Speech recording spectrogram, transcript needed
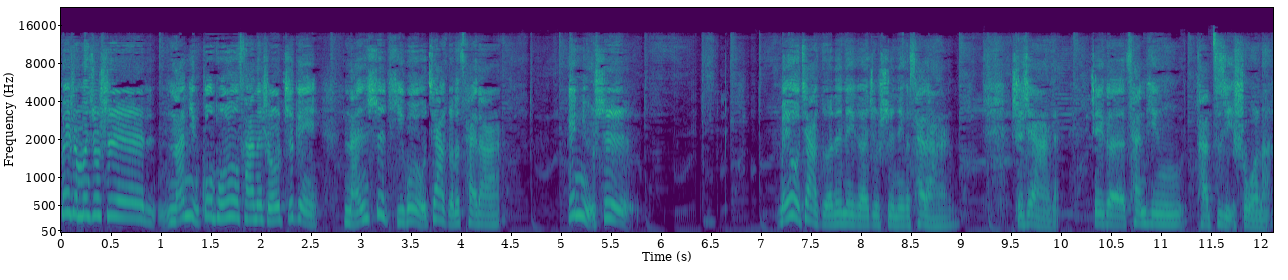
为什么就是男女共同用餐的时候只给男士提供有价格的菜单，给女士没有价格的那个就是那个菜单？是这样的，这个餐厅他自己说了，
